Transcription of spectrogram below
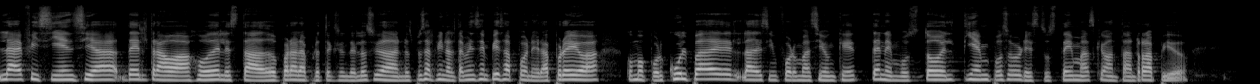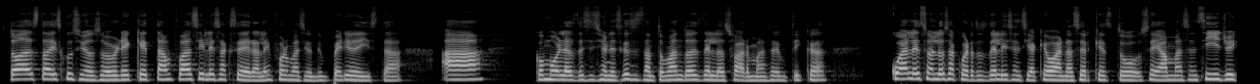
la eficiencia del trabajo del Estado para la protección de los ciudadanos, pues al final también se empieza a poner a prueba como por culpa de la desinformación que tenemos todo el tiempo sobre estos temas que van tan rápido. Toda esta discusión sobre qué tan fácil es acceder a la información de un periodista a como las decisiones que se están tomando desde las farmacéuticas cuáles son los acuerdos de licencia que van a hacer que esto sea más sencillo y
